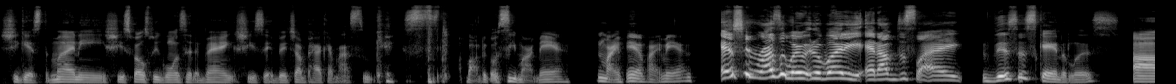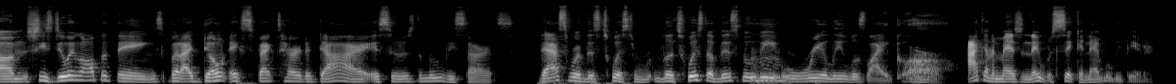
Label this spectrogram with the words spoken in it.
She gets the money. She's supposed to be going to the bank. She said, Bitch, I'm packing my suitcase. I'm about to go see my man. My man, my man. And she runs away with the money. And I'm just like, this is scandalous. Um, she's doing all the things, but I don't expect her to die as soon as the movie starts. That's where this twist, the twist of this movie mm-hmm. really was like, girl. I can imagine they were sick in that movie theater.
